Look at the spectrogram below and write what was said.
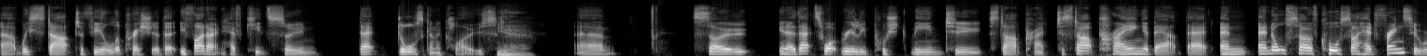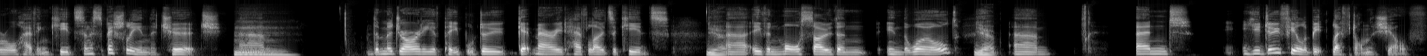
uh, we start to feel the pressure that if I don't have kids soon, that door's going to close. Yeah. Um, so you know that's what really pushed me into start pray- to start praying about that, and and also of course I had friends who were all having kids, and especially in the church, um, Mm. the majority of people do get married, have loads of kids, Yeah. uh, even more so than in the world, yeah. um, and you do feel a bit left on the shelf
